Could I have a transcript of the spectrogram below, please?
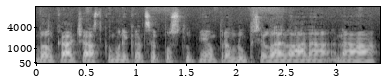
velká část komunikace postupně opravdu přelévá na, na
